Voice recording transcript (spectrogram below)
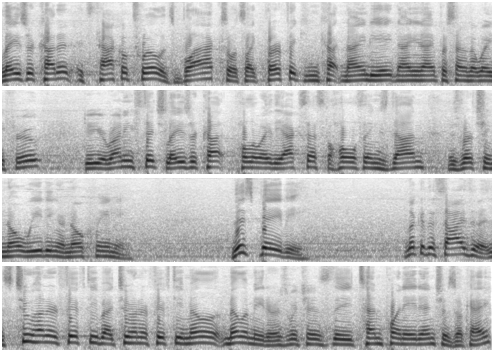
laser cut it, it's tackle twill, it's black, so it's like perfect. You can cut 98, 99% of the way through. Do your running stitch, laser cut, pull away the excess, the whole thing's done. There's virtually no weeding or no cleaning. This baby, look at the size of it. It's 250 by 250 millimeters, which is the 10.8 inches, okay?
